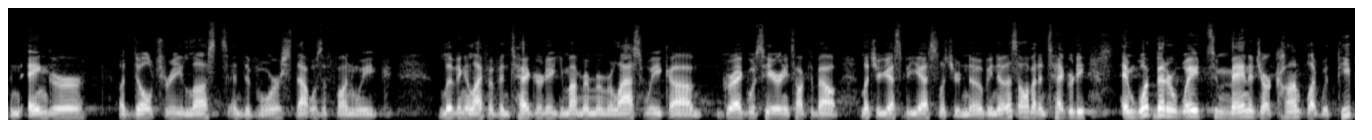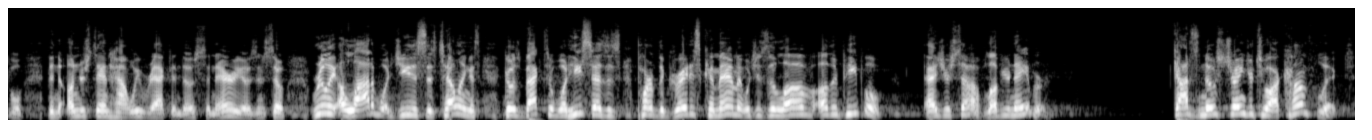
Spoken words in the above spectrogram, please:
and anger, adultery, lust, and divorce. That was a fun week. Living a life of integrity. You might remember last week, uh, Greg was here and he talked about let your yes be yes, let your no be no. That's all about integrity. And what better way to manage our conflict with people than to understand how we react in those scenarios? And so, really, a lot of what Jesus is telling us goes back to what he says is part of the greatest commandment, which is to love other people as yourself, love your neighbor. God's no stranger to our conflict.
